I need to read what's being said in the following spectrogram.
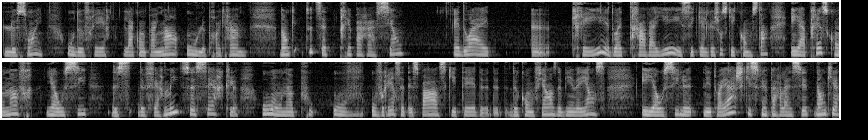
le soin ou d'offrir l'accompagnement ou le programme. Donc, toute cette préparation, elle doit être euh, créée, elle doit être travaillée et c'est quelque chose qui est constant. Et après, ce qu'on offre, il y a aussi de, fermer ce cercle où on a pu ouvrir cet espace qui était de, confiance, de bienveillance. Et il y a aussi le nettoyage qui se fait par la suite. Donc, il y a,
